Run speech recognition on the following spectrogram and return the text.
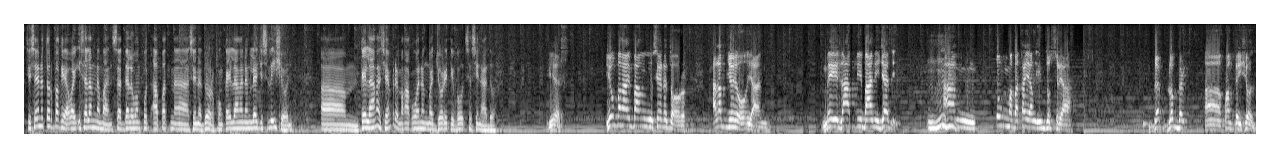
si Senator Pacquiao ay isa lang naman sa 24 na senador. Kung kailangan ng legislation, um, kailangan siyempre makakuha ng majority vote sa Senado. Yes. Yung mga ibang senator, alam nyo yun, yan, may lobby money dyan eh. Ang itong mabatay ang industriya, Bloomberg ah, Foundation,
